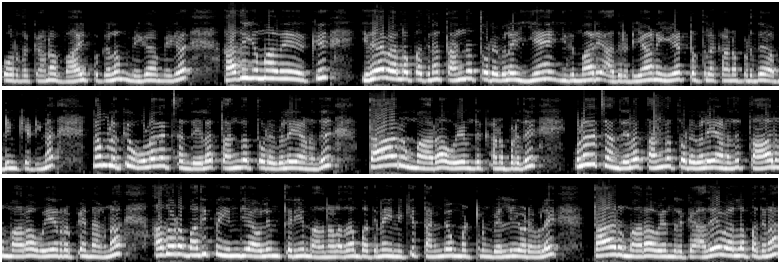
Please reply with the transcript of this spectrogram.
போகிறதுக்கான வாய்ப்புகளும் மிக மிக அதிகமாகவே இருக்குது இதே வேலை பார்த்தீங்கன்னா தங்கத்தோட விலை ஏன் இது மாதிரி அதிரடியான ஏற்றத்தில் காணப்படுது அப்படின்னு கேட்டிங்கன்னா நம்மளுக்கு உலக சந்தையில் தங்கத்தோட விலையானது தாறுமாறாக உயர்ந்து காணப்படுது. உலக சந்தையில் தங்கத்தோட விலையானது தாறுமாறாக உயர்றப்ப என்னாகுன்னா அதோட மதிப்பு இந்தியாவிலையும் தெரியும். அதனால தான் பார்த்தீங்கன்னா இன்றைக்கி தங்கம் மற்றும் வெள்ளியோட விலை தாறுமாறாக உயர்ந்திருக்கு. அதே வேலை பார்த்தீங்கன்னா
